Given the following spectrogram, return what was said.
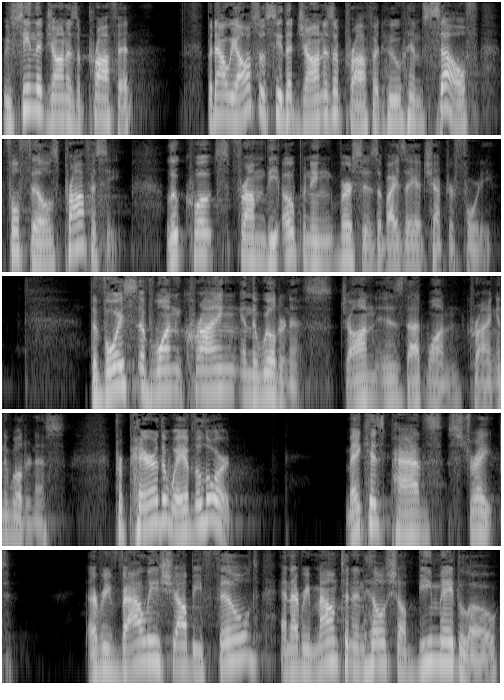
We've seen that John is a prophet, but now we also see that John is a prophet who himself fulfills prophecy. Luke quotes from the opening verses of Isaiah chapter 40. The voice of one crying in the wilderness. John is that one crying in the wilderness. Prepare the way of the Lord. Make his paths straight. Every valley shall be filled, and every mountain and hill shall be made low,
